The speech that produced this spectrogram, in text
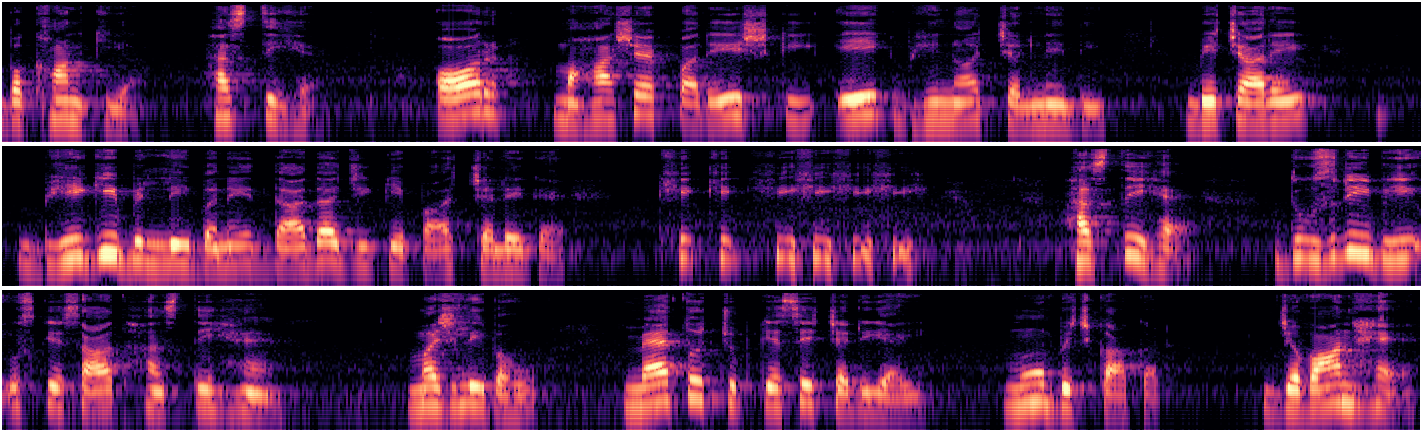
बखान किया। हंसती है और महाशय परेश की एक भी न चलने दी। बेचारे भीगी बिल्ली बने दादाजी के पास चले गए। खी खी खी। हंसती है दूसरी भी उसके साथ हंसती हैं। मजली बहू, मैं तो चुपके से चली आई, मुँह बिचकाकर। जवान है,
